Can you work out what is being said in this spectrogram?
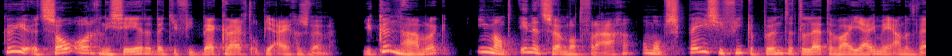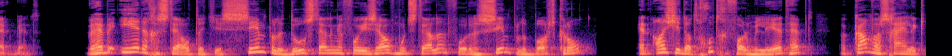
kun je het zo organiseren dat je feedback krijgt op je eigen zwemmen. Je kunt namelijk iemand in het zwembad vragen om op specifieke punten te letten waar jij mee aan het werk bent. We hebben eerder gesteld dat je simpele doelstellingen voor jezelf moet stellen voor een simpele borstkrol. En als je dat goed geformuleerd hebt, dan kan waarschijnlijk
